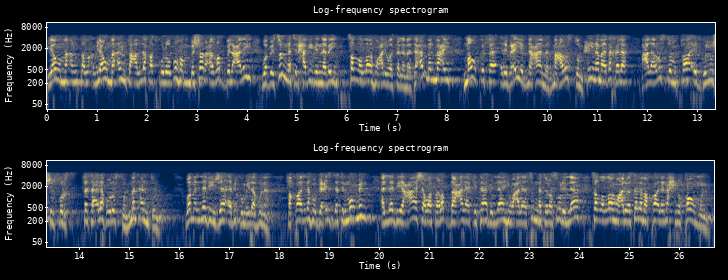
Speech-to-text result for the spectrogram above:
يوم أن, يوم أن تعلقت قلوبهم بشرع الرب العلي وبسنة الحبيب النبي صلى الله عليه وسلم. تأمل معي موقف ربعي بن عامر مع رستم حينما دخل على رستم قائد جيوش الفرس فسأله رستم من أنتم؟ وما الذي جاء بكم إلى هنا؟ فقال له بعزة المؤمن الذي عاش وتربى على كتاب الله وعلى سنة رسول الله صلى الله عليه وسلم قال نحن قوم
